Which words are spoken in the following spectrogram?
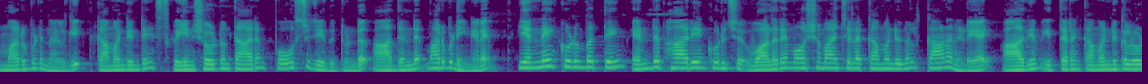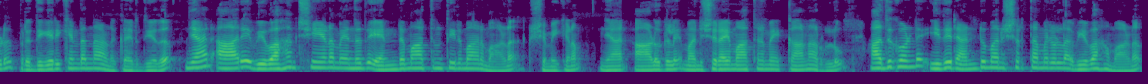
മറുപടി നൽകി. കമന്റിന്റെ സ്ക്രീൻഷോട്ടും താരം പോസ്റ്റ് ചെയ്തിട്ടുണ്ട്. ആദിലിന്റെ മറുപടി ഇങ്ങനെ. എന്നെയും കുടുംബത്തെയും എന്റെ ഭാര്യയെയും കുറിച്ച് വളരെ മോശമായ ചില കമന്റുകൾ കാണാനിടയായി. ആദ്യം ഇത്തരം കമന്റുകളോട് പ്രതികരിക്കേണ്ടെന്നാണ് കരുതിയത്. ഞാൻ ആരെ വിവാഹം ചെയ്യണം എന്നത് എന്റെ മാത്രം തീരുമാനമാണ്. ക്ഷമിക്കണം. ഞാൻ ആളുകളെ മനുഷ്യരായി മാത്രമേ കാണാറുള്ളൂ. അതുകൊണ്ട് ഇത് രണ്ടു മനുഷ്യർ തമ്മിലുള്ള വിവാഹമാണ്.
